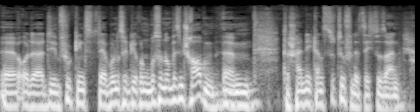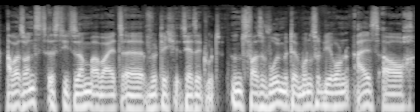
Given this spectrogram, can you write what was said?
äh, oder dem Flugdienst der Bundesregierung muss man noch ein bisschen schrauben. Ähm, das scheint nicht ganz zu zuverlässig zu sein. Aber sonst ist die Zusammenarbeit äh, wirklich sehr, sehr gut. Und zwar sowohl mit der Bundesregierung als auch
